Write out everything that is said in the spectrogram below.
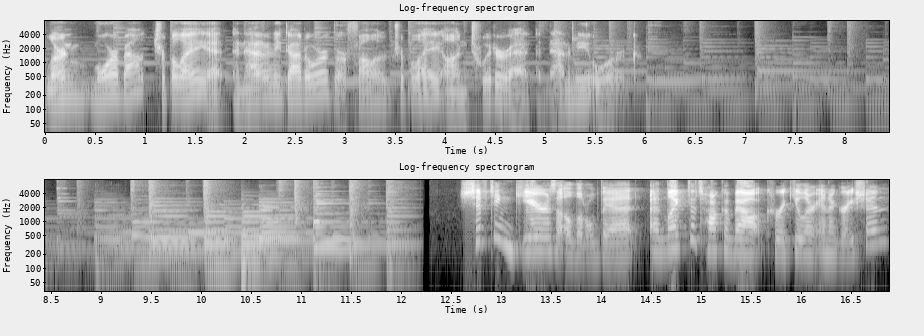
Learn more about AAA at anatomy.org or follow AAA on Twitter at anatomy.org. Shifting gears a little bit, I'd like to talk about curricular integration.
